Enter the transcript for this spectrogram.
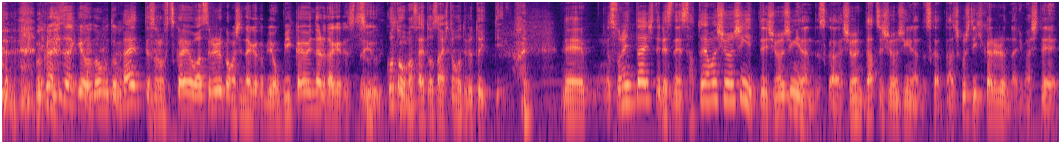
向かい酒を飲むとかえってその二日酔いを忘れるかもしれないけど3日酔いになるだけですということをまあ斉藤さん一言で言うと言っている。はい、でそれに対してですね里山資本主義って資本主義なんですか脱資本主義なんですかってあちこちで聞かれるようになりまして、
